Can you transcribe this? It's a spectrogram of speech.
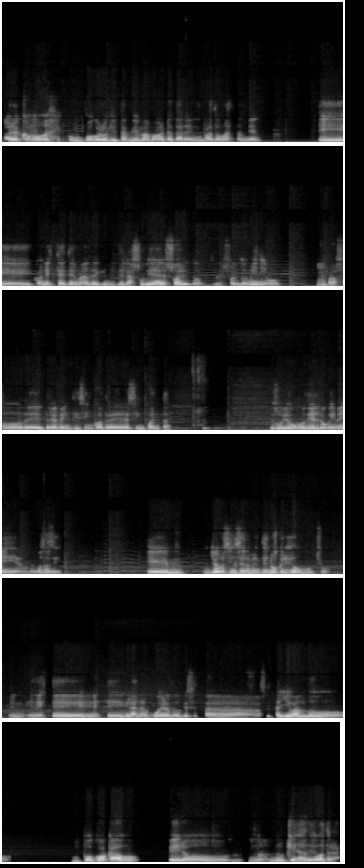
Claro, es como, un poco lo que también vamos a tratar en un rato más también, eh, con este tema de, la subida de sueldo, del sueldo mínimo, que ¿Mm? pasó de 3.25 a 3.50, que subió como 10 lucas y media, una cosa así. Eh, yo sinceramente no creo mucho en, este, en este gran acuerdo que se está, se está llevando un poco a cabo, pero no, no queda de otra.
